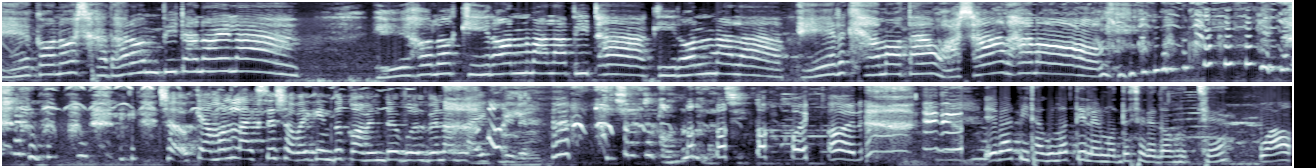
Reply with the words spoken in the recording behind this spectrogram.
হে কোনো সাধারণ পিঠা নয়লা হে হলো কিরণমালা পিঠা কিরণমালা। এর ক্ষমতা অসাধারণ। কেমন লাগছে সবাই কিন্তু কমেন্টে বলবেন আর লাইক দিবেন। এবার পিঠাগুলো তেলের মধ্যে ছেড়ে দেওয়া হচ্ছে। ওয়াও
